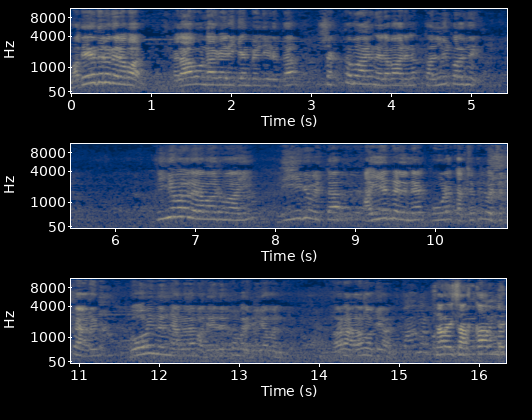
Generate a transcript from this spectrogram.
മതേതര നിലപാട് കലാപം ഉണ്ടാകാതിരിക്കാൻ വേണ്ടി എടുത്ത ശക്തമായ നിലപാടിനെ തള്ളിപ്പറഞ്ഞ് തീവ്ര നിലപാടുമായി ലീഗ് വിട്ട ഐ എൻ എല്ലിനെ കൂടെ കക്ഷത്തിൽ വെച്ചിട്ടാണ് ഗോവിന്ദൻ ഞങ്ങളെ മതേതരത്വം പഠിപ്പിക്കാൻ വന്നത്. ആളെ നോക്കിയാണ് സർക്കാരിന്റെ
